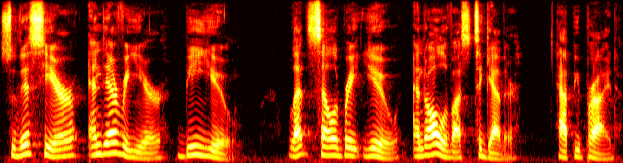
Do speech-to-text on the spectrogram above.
So this year and every year, be you. Let's celebrate you and all of us together. Happy Pride.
